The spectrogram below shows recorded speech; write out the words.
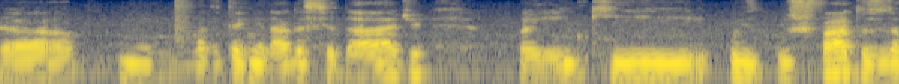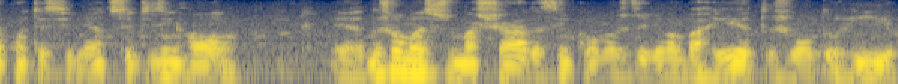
uh, uma determinada cidade uh, em que os, os, fatos, os acontecimentos se desenrolam. É, nos romances de Machado, assim como os de Lima Barreto, João do Rio,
